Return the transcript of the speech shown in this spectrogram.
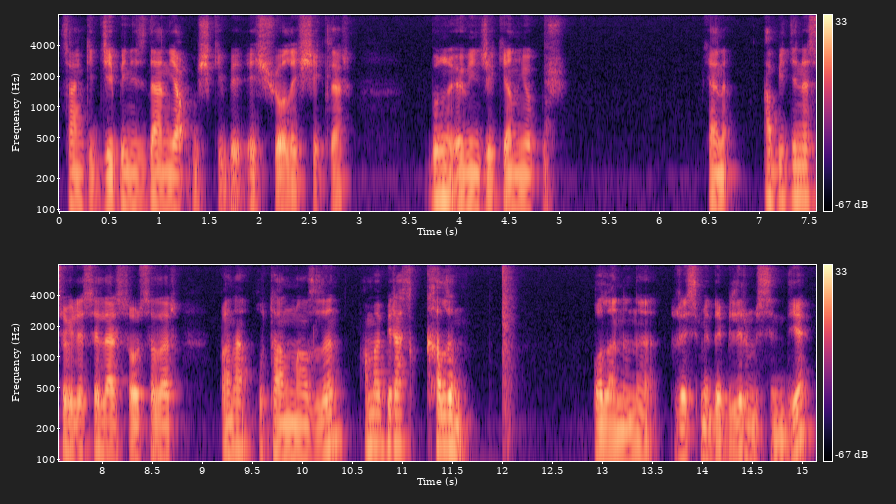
Sanki cebinizden yapmış gibi eşyol eşekler. Bunun övünecek yanı yokmuş. Yani Abidine söyleseler sorsalar bana utanmazlığın ama biraz kalın olanını resmedebilir misin diye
